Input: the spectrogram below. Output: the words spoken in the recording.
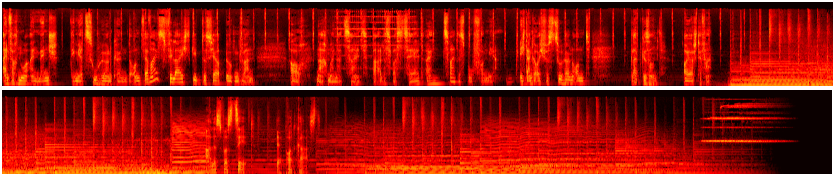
einfach nur ein Mensch, dem ihr zuhören könnt. Und wer weiß, vielleicht gibt es ja irgendwann auch nach meiner Zeit bei Alles, was zählt, ein zweites Buch von mir. Ich danke euch fürs Zuhören und bleibt gesund. Euer Stefan. Alles, was zählt. Der Podcast.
